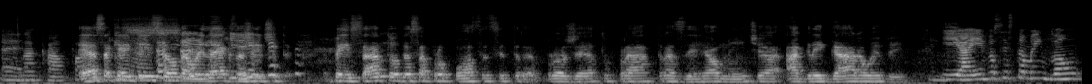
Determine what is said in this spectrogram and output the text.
É. na capa. Essa que é a intenção da Relax, a gente pensar toda essa proposta, esse projeto para trazer realmente, a- agregar ao evento. E aí vocês também vão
